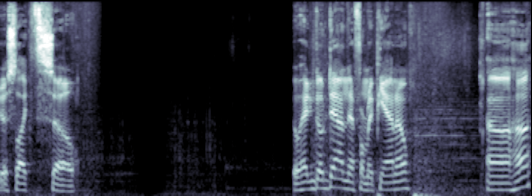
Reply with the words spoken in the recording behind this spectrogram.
Just like so. Go ahead and go down there for me, piano. Uh-huh.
